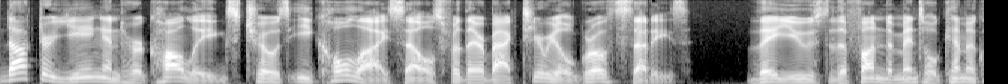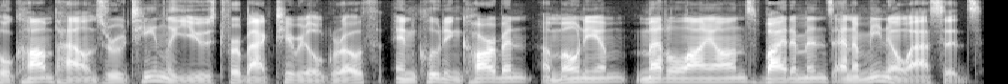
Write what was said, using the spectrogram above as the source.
Dr. Ying and her colleagues chose E. coli cells for their bacterial growth studies. They used the fundamental chemical compounds routinely used for bacterial growth, including carbon, ammonium, metal ions, vitamins, and amino acids.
